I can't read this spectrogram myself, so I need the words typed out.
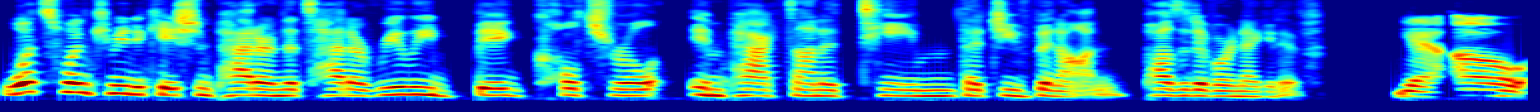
What's one communication pattern that's had a really big cultural impact on a team that you've been on, positive or negative? Yeah. Oh,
